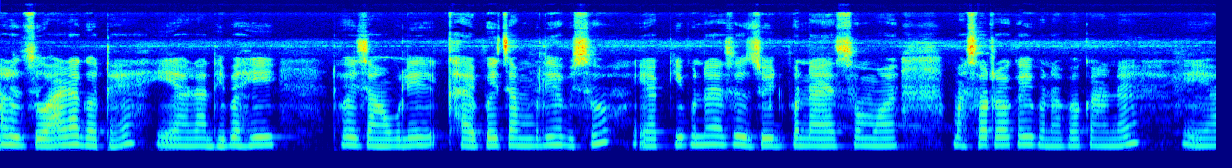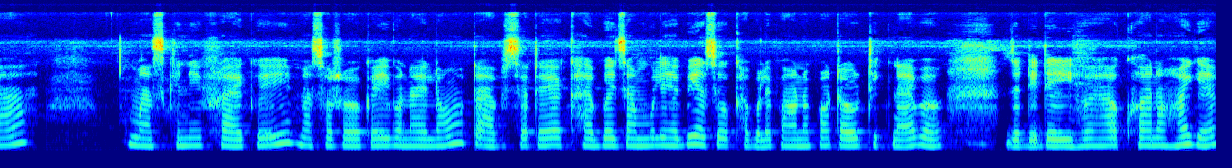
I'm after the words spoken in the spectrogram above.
আৰু যোৱাৰ আগতে এয়া ৰান্ধি বাঢ়ি থৈ যাওঁ বুলি খাই বৈ যাম বুলি ভাবিছোঁ। এয়া কি বনাই আছোঁ জুইত বনাই আছোঁ মই মাছৰ তৰকাৰী বনাবৰ কাৰণে। এয়া মাছখিনি ফ্ৰাই কৰি মাছৰ তৰকাৰী বনাই লওঁ। তাৰপিছতে খাই বৈ যাম বুলি ভাবি আছোঁ। খাবলৈ পাওঁ নাপাওঁ তাৰো ঠিক নাই বাৰু। যদি দেৰি হয় আৰু খোৱা নহয়গৈ।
